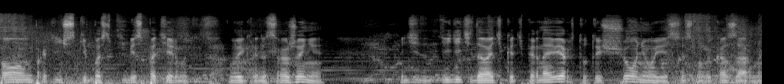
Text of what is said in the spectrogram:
По-моему, практически без, без потерь мы тут выиграли сражение. Идите, идите давайте-ка теперь наверх. Тут еще у него есть, я смотрю, казармы.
